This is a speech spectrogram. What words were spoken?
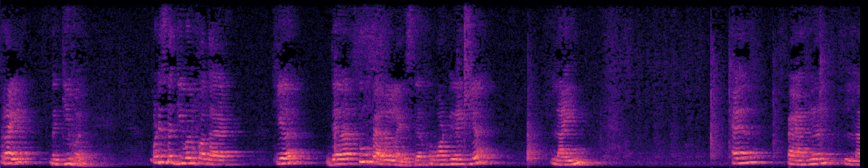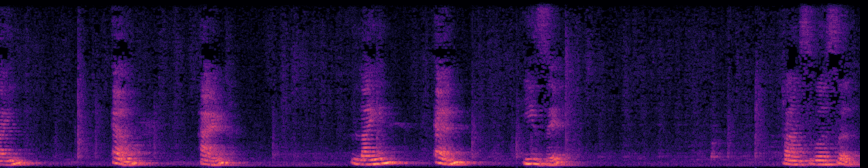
write the given. What is the given for that? Here there are two parallel lines. Therefore, what we write here? Line L parallel line M and line N is a transversal.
